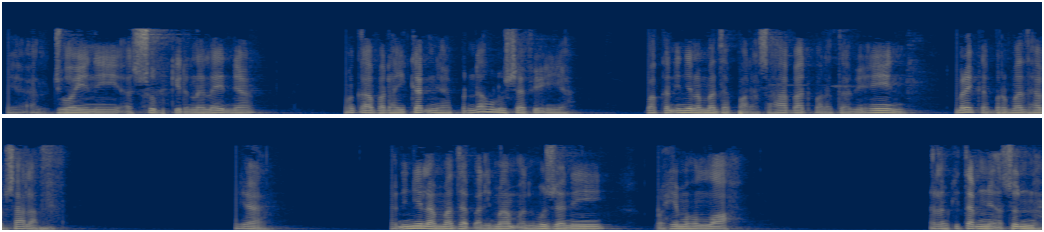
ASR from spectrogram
ya, Al-Juwaini, As-Subki dan lain-lainnya. Maka pada hakikatnya pendahulu syafi'iyah. Bahkan inilah madhab para sahabat, para tabi'in. Mereka bermadhab salaf. Ya. Dan inilah madhab al-imam al-muzani rahimahullah. Dalam kitabnya sunnah.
